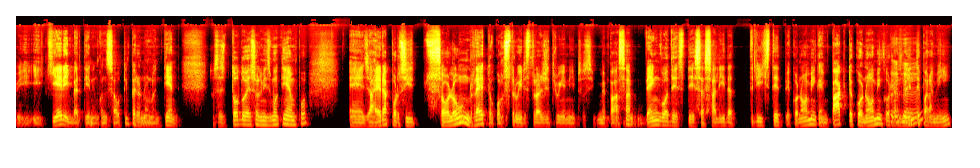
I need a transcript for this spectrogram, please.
y, y quiere invertir en consulting, pero no lo entiende. Entonces, todo eso al mismo tiempo eh, ya era por sí solo un reto construir Strategy Tree en Ipsos. Y me pasa, vengo desde esa salida triste económica, impacto económico realmente Ujú. para mí.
